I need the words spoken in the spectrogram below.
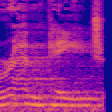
Rampage.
